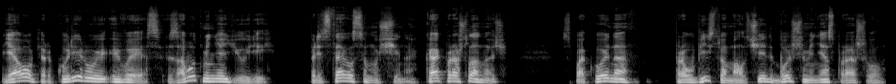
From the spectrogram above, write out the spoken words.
«Я опер, курирую ИВС. Зовут меня Юрий», — представился мужчина. «Как прошла ночь?» «Спокойно. Про убийство молчит, больше меня спрашивал».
